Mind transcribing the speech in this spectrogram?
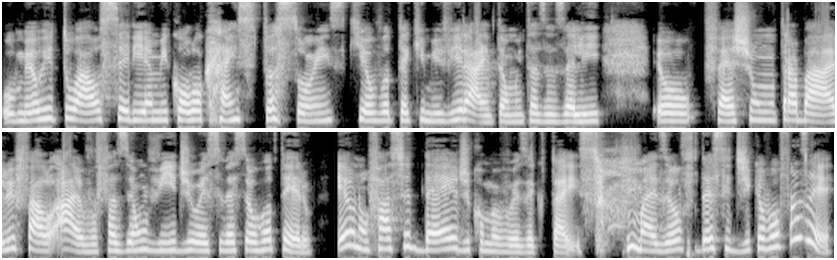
o meu ritual seria me colocar em situações que eu vou ter que me virar. Então, muitas vezes ali ali eu fecho um trabalho e falo, ah, eu vou fazer um vídeo, esse vai ser o roteiro. Eu não faço ideia de como eu vou executar isso, mas eu decidi que eu vou fazer.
